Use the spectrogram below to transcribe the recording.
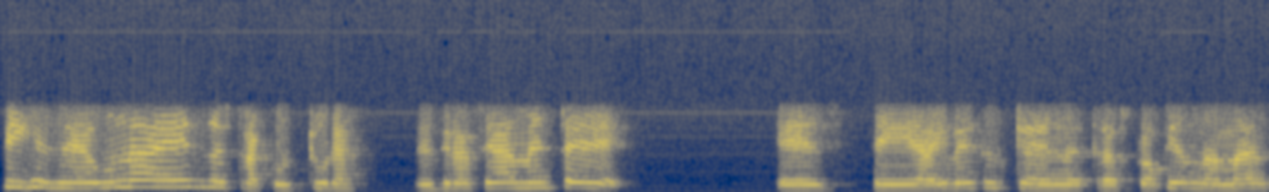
Fíjese, una es nuestra cultura. Desgraciadamente, este, hay veces que nuestras propias mamás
